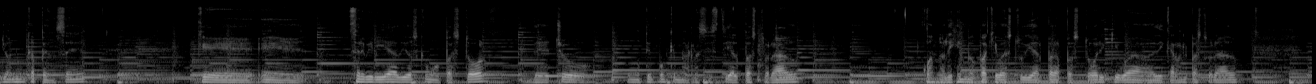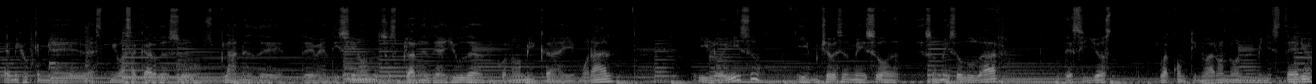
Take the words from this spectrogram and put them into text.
Yo nunca pensé que eh, serviría a Dios como pastor. De hecho, un tiempo que me resistí al pastorado. Cuando le dije a mi papá que iba a estudiar para pastor y que iba a dedicarme al pastorado, él me dijo que me, iba a sacar de sus planes de, bendición, de sus planes de ayuda económica y moral. Y lo hizo. Y muchas veces me hizo, eso me hizo dudar de si yo iba a continuar o no en el ministerio.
